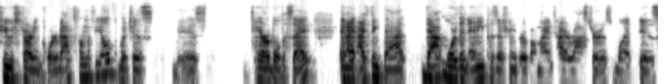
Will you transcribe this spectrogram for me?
two starting quarterbacks on the field, which is is terrible to say. And I, I think that that more than any position group on my entire roster is what is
